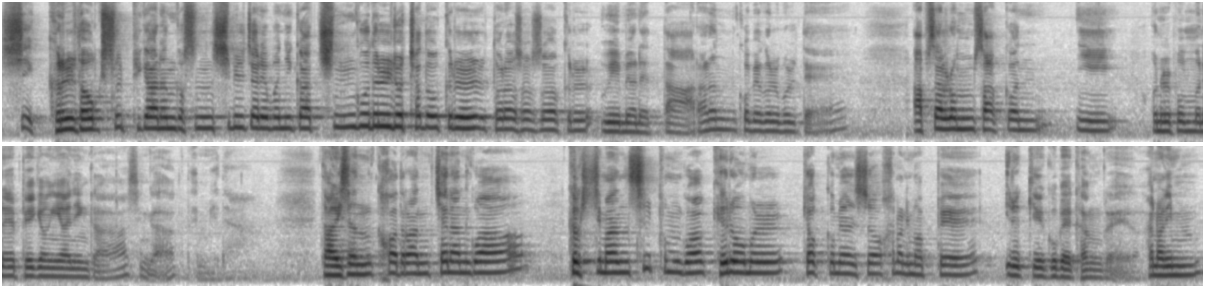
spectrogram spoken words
시, 그를 더욱 슬피게 하는 것은 11절에 보니까 친구들조차도 그를 돌아서서 그를 외면했다라는 고백을 볼 때 압살롬 사건이 오늘 본문의 배경이 아닌가 생각됩니다. 다윗은 커다란 재난과 극심한 슬픔과 괴로움을 겪으면서 하나님 앞에 이렇게 고백한 거예요. 하나님,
